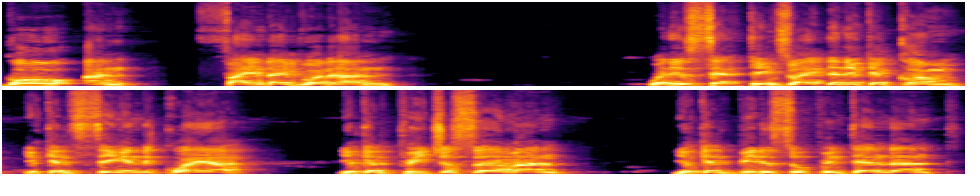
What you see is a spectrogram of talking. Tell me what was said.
Go and find thy brother and when you set things right, then you can come, you can sing in the choir, you can preach a sermon, you can be the superintendent,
